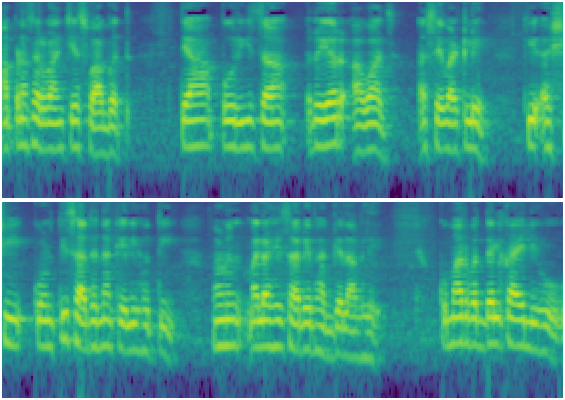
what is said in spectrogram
आपणा सर्वांचे स्वागत. त्या पोरीचा रेअर आवाज असे वाटले की अशी कोणती साधना केली होती म्हणून मला हे सारे भाग्य लागले. कुमारबद्दल काय लिहू?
